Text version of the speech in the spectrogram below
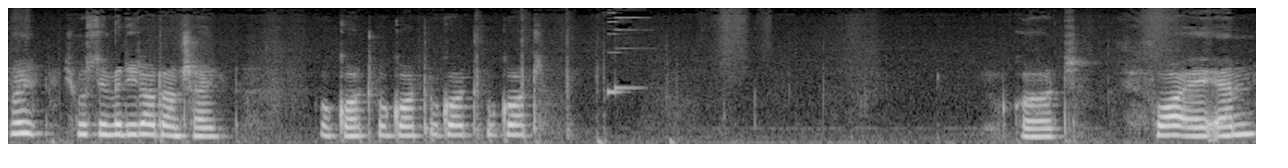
Nein, ich muss den Ventilator anschalten. Oh Gott, oh Gott, oh Gott, oh Gott. Oh Gott. 4 am.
